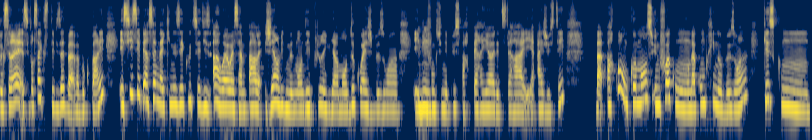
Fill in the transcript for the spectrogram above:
Donc c'est vrai c'est pour ça que cet épisode va, va, beaucoup parler. Et si ces personnes là qui nous écoutent se disent ah ouais ouais ça me parle j'ai envie de me demander plus régulièrement de quoi ai-je besoin et puis mmh. fonctionner plus par période etc et ajuster bah, par quoi on commence une fois qu'on a compris nos besoins? Qu'est-ce qu'on,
